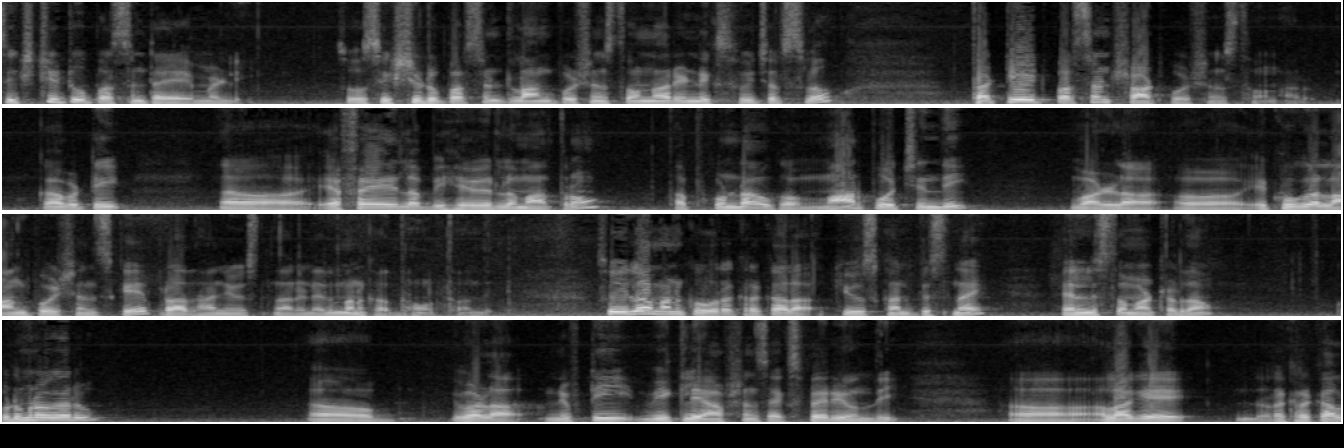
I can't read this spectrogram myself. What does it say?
సిక్స్టీ టూ పర్సెంట్ అయ్యాయి మళ్ళీ. So sixty two percent long పొజిషన్స్తో ఉన్నారు ఇండెక్స్ ఫ్యూచర్స్లో థర్టీ ఎయిట్ పర్సెంట్ షార్ట్ పొజిషన్స్తో ఉన్నారు. కాబట్టి ఎఫ్ఐఐల బిహేవియర్లో మాత్రం తప్పకుండా ఒక మార్పు వచ్చింది. వాళ్ళ ఎక్కువగా లాంగ్ పొజిషన్స్కే ప్రాధాన్యం ఇస్తున్నారు అనేది మనకు అర్థమవుతుంది. సో ఇలా మనకు రకరకాల క్యూస్ కనిపిస్తున్నాయి. ఎనలిస్ట్తో మాట్లాడదాం. కుటుంబరావు గారు ఇవాళ నిఫ్టీ వీక్లీ ఆప్షన్స్ ఎక్స్పైరీ ఉంది. అలాగే రకరకాల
